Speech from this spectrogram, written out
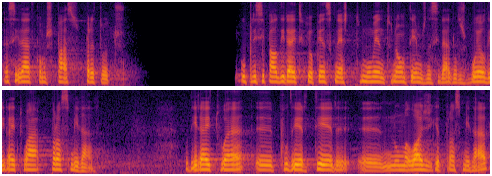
a cidade como espaço para todos. O principal direito que eu penso que neste momento não temos na cidade de Lisboa é o direito à proximidade. O direito a eh, poder ter, eh, numa lógica de proximidade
